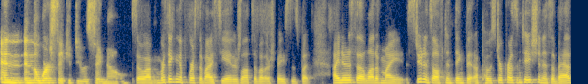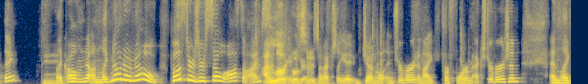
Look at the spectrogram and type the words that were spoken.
and and the worst they could do is say no. So um, we're thinking of course of ica there's lots of other spaces but i notice that a lot of my students often think that a poster presentation is a bad thing. Mm. like oh no i'm like no no no. Posters are so awesome. I'm super i love posters. I'm actually a general introvert and i perform extroversion. And like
